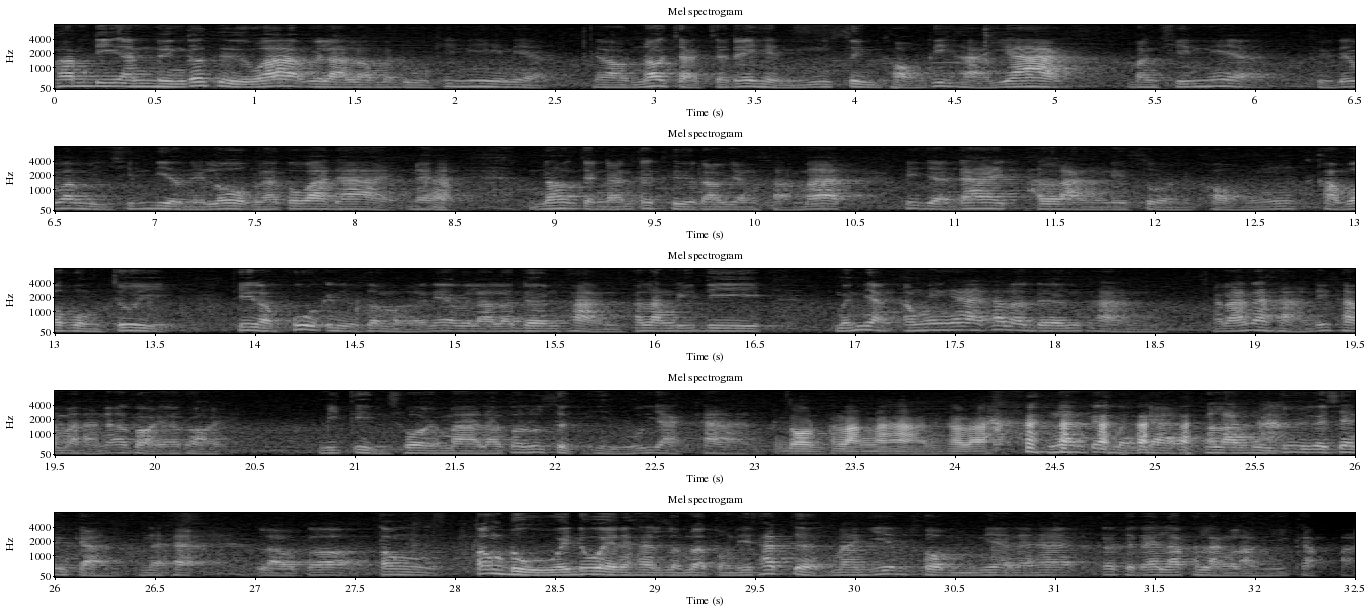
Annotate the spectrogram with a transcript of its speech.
ความดีอันหนึ่งก็คือว่าเวลาเรามาดูที่นี่เนี่ย เรานอกจากจะได้เห็นสิ่งของที่หายากบางชิ้นเนี่ยถือได้ว่ามีชิ้นเดียวในโลกแล้วก็ว่าได้นะครัฮะบนอกจากนั้นก็คือเรายังสามารถที่จะได้พลังในส่วนของคำว่าฮวงจุ้ย ที่เราพูดกันอยู่เสมอเนี่ยเวลาเราเดินผ่านพลังดีๆ เหมือนอย่างเอาง่ายๆ ถ้าเราเดินผ่านร้านอาหารที่ทำอาหารอร่อยๆมีกลิ่นโชยมาเราก็รู้สึกหิวอยากทานโดนพลังอาหารเขาแล้วนั่นก็เหมือนกันพลังฮวงจุ้ยก็เช่นกันนะฮะเราก็ต้องต้องดูไว้ด้วยนะฮะสำหรับตรงนี้ถ้าเกิดมาเยี่ยมชมเนี่ยนะฮะก็จะได้รับพลังเหล่านี้กลับไป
